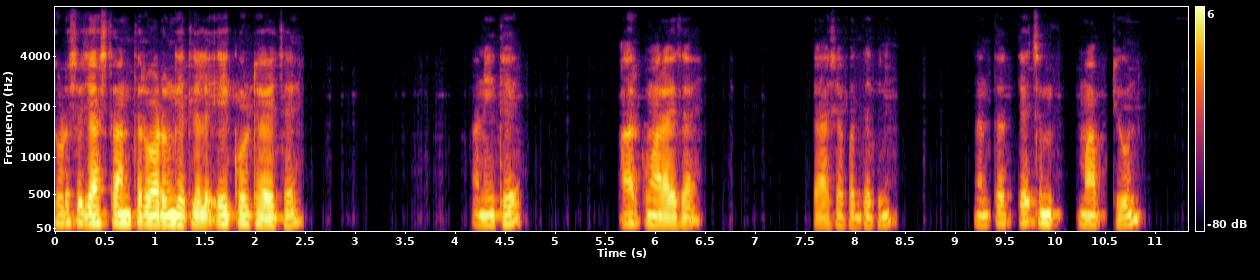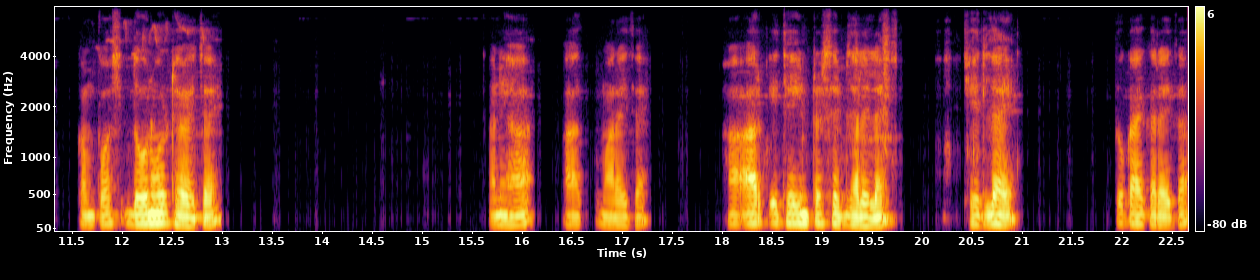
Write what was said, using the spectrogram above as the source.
थोडंसं जास्त अंतर वाढून घेतलेलं एकवर ठेवायचं आहे. आणि इथे आर्क मारायचा आहे. त्या अशा पद्धतीने. नंतर तेच माप ठेवून कंपास दोनवर ठेवायचा आहे. आणि हा आर्क मारायचा आहे. हा आर्क इथे इंटरसेप्ट झालेला आहे. छेदला आहे. तो काय करायचा?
